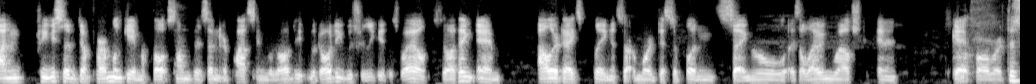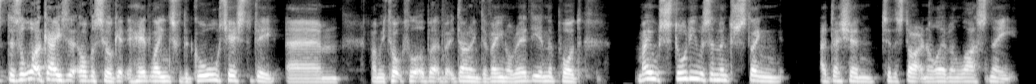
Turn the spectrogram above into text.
and previously the Dunfermline game, I thought some of his interpassing with Audie, with Audie was really good as well. So I think um, Allardyce playing a sort of more disciplined sitting role is allowing Welsh to kind of get forward. There's there's a lot of guys that obviously will get the headlines for the goals yesterday, um, and we talked a little bit about Danny Devine already in the pod. Miles Storey was an interesting addition to the starting eleven last night.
